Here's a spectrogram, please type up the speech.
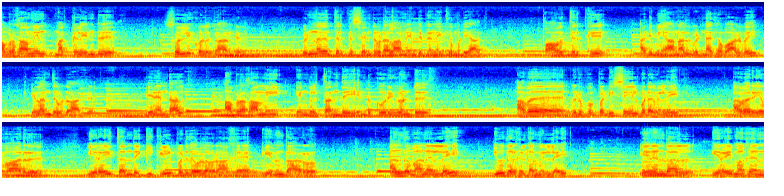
அப்ரஹாமின் மக்கள் என்று சொல்லிக் கொள்கிறார்கள். விண்ணகத்திற்கு சென்று விடலாம் என்று நினைக்க முடியாது. பாவத்திற்கு அடிமையானால் விண்ணக வாழ்வை இழந்து விடுவார்கள். ஏனென்றால் அப்ரஹாமே எங்கள் தந்தை என்று கூறிக்கொண்டு அவர் விருப்பப்படி செயல்படவில்லை. அவர் எவ்வாறு இறை தந்தைக்கு கீழ்ப்படுத உள்ளவராக இருந்தாரோ அந்த மனநிலை யூதர்களிடம் இல்லை. ஏனென்றால் இறைமகன்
